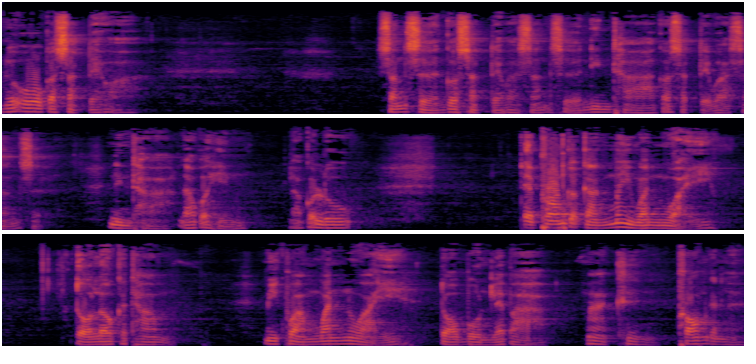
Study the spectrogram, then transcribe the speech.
แล้วโอ้ก็สักแต่ว่าสรรเสริญก็สักแต่ว่าสรรเสริญ นินทาก็สักแต่ว่าสรรเสริญ นินทาแล้วก็เห็น แล้วก็รู้ แต่พร้อมกับการไม่วันไหว ต่อโลกธรรม มีความวันไหว ต่อบุญและบาปมากขึ้น พร้อมกันเลย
